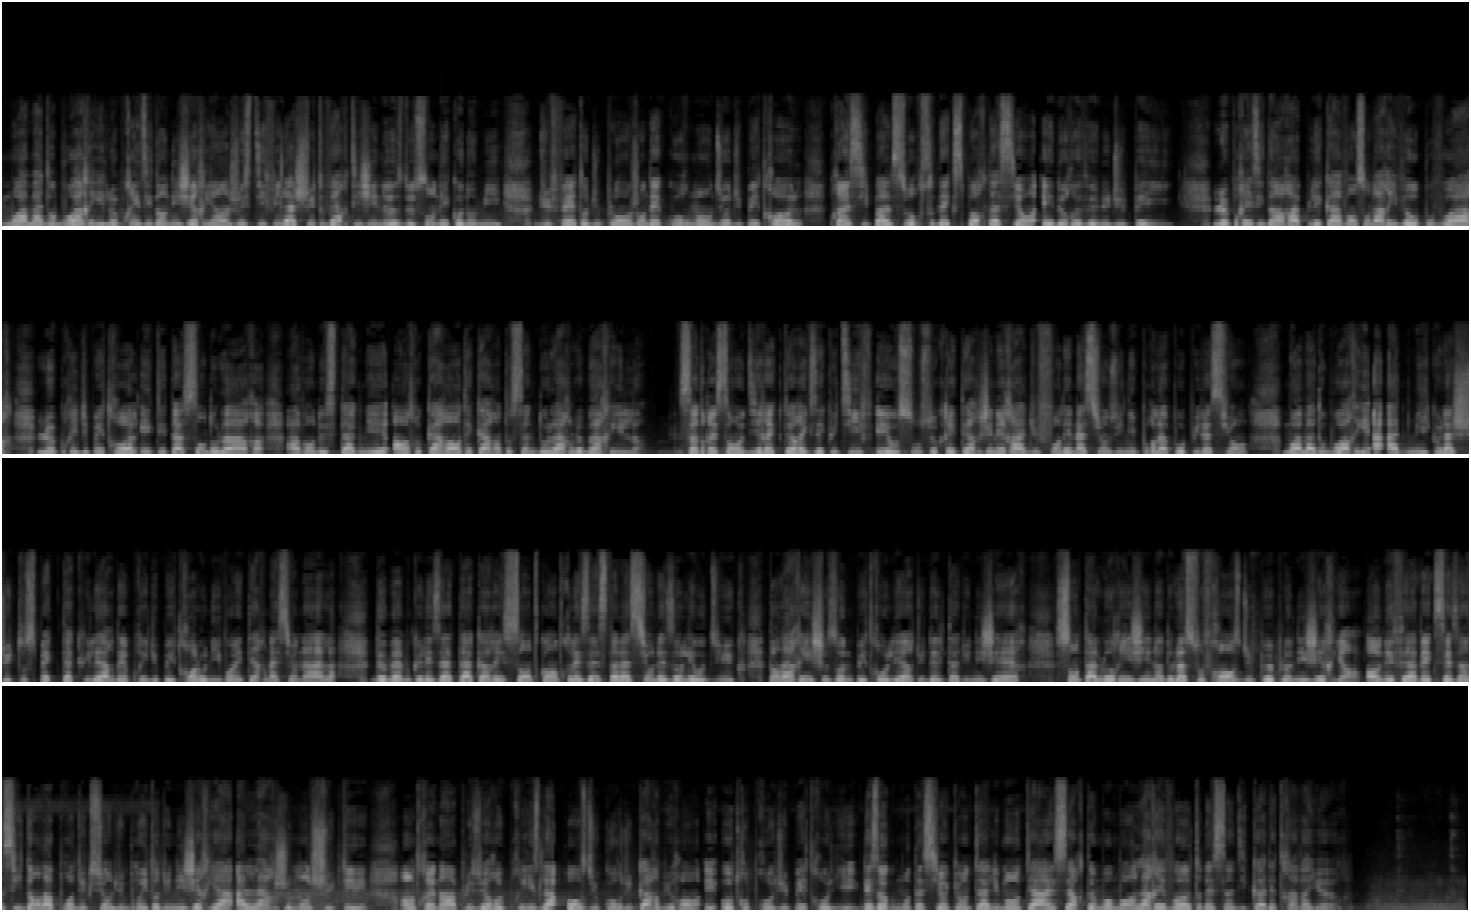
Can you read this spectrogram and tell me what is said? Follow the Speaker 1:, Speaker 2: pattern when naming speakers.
Speaker 1: Mohamedou Bouhari, le président nigérien, justifie la chute vertigineuse de son économie du fait du plongeon des cours mondiaux du pétrole, principale source d'exportation et de revenus du pays. Le président a rappelé qu'avant son arrivée au pouvoir, le prix du pétrole était à 100 dollars, avant de stagner entre 40 et 45 dollars le baril. S'adressant au directeur exécutif et au sous-secrétaire général du Fonds des Nations Unies pour la population, Mohamedou Bouhari a admis que la chute spectaculaire des prix du pétrole au niveau international, de même que les attaques récentes contre les installations des oléoducs dans la riche zone pétrolière du delta du Niger, sont à l'origine de la souffrance du peuple nigérien. En effet, avec ces incidents, la production du brut du Nigeria a largement chuté, entraînant à plusieurs reprises la hausse du cours du carburant et produits pétroliers. Des augmentations qui ont alimenté à un certain moment la révolte des syndicats des travailleurs.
